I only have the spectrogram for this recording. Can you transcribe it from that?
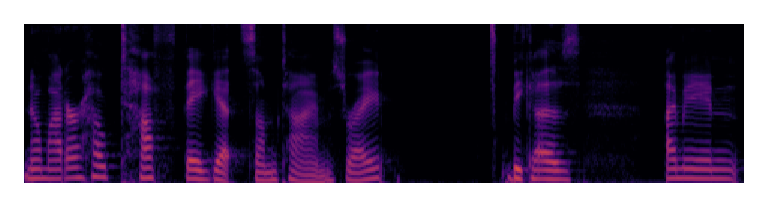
no matter how tough they get sometimes, right? Because, I mean,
